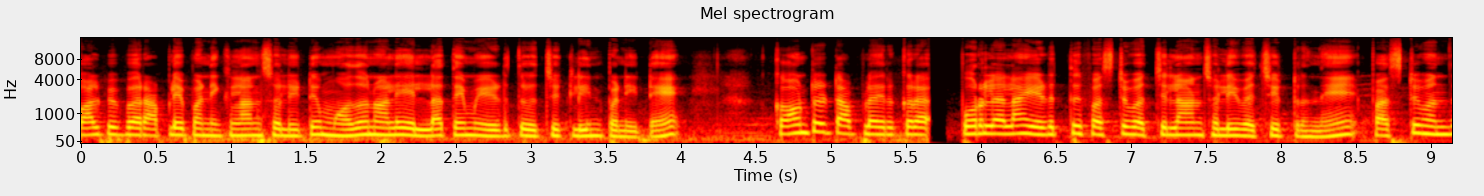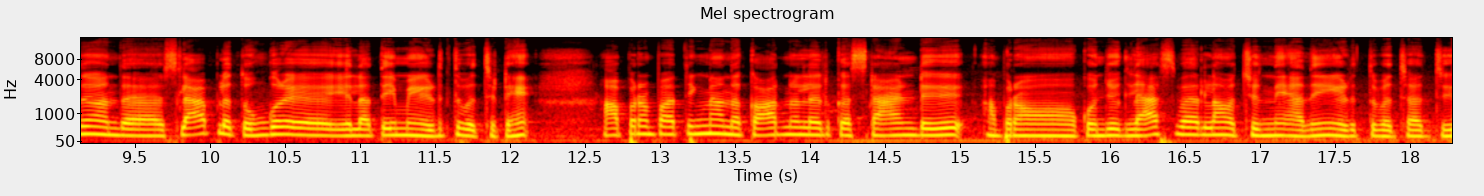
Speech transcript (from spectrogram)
வால்பேப்பர் அப்ளை பண்ணிக்கலாம்னு சொல்லிவிட்டு மொதல் நாளே எல்லாத்தையுமே எடுத்து வச்சு க்ளீன் பண்ணிட்டேன். கவுண்டர் டாப்பில் இருக்கிற பொருளெல்லாம் எடுத்து ஃபஸ்ட்டு வச்சிடலான்னு சொல்லி வச்சிட்டு இருந்தேன் ஃபஸ்ட்டு வந்து அந்த ஸ்லாப்பில் தொங்குற எல்லாத்தையுமே எடுத்து வச்சுட்டேன். அப்புறம் பார்த்திங்கன்னா அந்த கார்னரில் இருக்க ஸ்டாண்டு அப்புறம் கொஞ்சம் கிளாஸ் வேர்லாம் வச்சுருந்தேன். அதையும் எடுத்து வச்சாச்சு.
